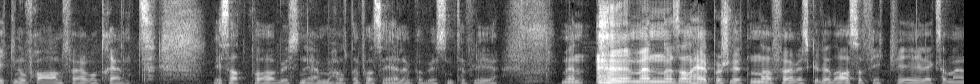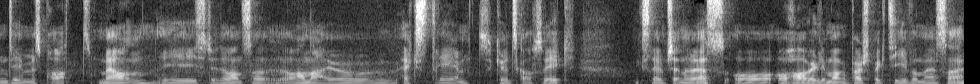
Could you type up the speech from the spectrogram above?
ikke noe fra han før omtrent vi satt på bussen hjem, holdt jeg på å si, eller på bussen til flyet. Men, men sånn helt på slutten, da, før vi skulle dra, så fikk vi liksom en times prat med han i studioet hans. Og han er jo ekstremt kunnskapsrik, ekstremt sjenerøs, og, og, har veldig mange perspektiver med seg.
